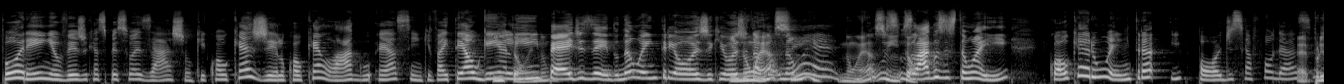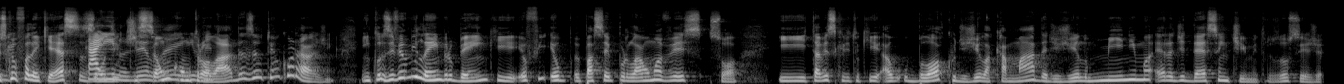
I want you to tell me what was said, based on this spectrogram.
Porém, eu vejo que as pessoas acham que qualquer gelo, qualquer lago é assim, que vai ter alguém Então, ali em não- pé dizendo, não entre hoje, que hoje não tá é bom." assim, Não é. não é Os- assim, Os, então. lagos estão aí, qualquer um entra e pode se afogar. É, assim. por isso que eu falei que essas Cair onde, que gelo, são né, controladas, eu tenho coragem. Inclusive, eu me lembro bem que eu, fi- eu- eu passei por lá uma vez só. E estava escrito que o bloco de gelo, a camada de gelo mínima era de 10 centímetros. Ou seja,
